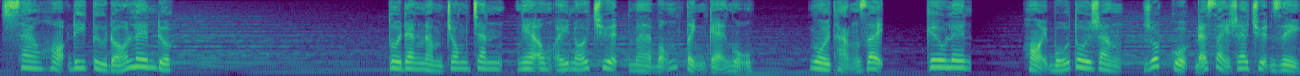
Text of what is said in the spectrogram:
sao họ đi từ đó lên được? Tôi đang nằm trong chăn nghe ông ấy nói chuyện mà bỗng tỉnh kẻ ngủ. Ngồi thẳng dậy, kêu lên, hỏi bố tôi rằng rốt cuộc đã xảy ra chuyện gì?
